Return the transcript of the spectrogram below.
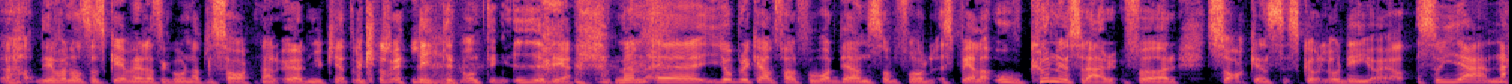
Ja, det var någon som skrev i en recension att vi saknar ödmjukhet. Det kanske ligger någonting i det. Men eh, jag brukar i alla fall få vara den som får spela okunnig sådär för sakens skull. Och det gör jag så gärna.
